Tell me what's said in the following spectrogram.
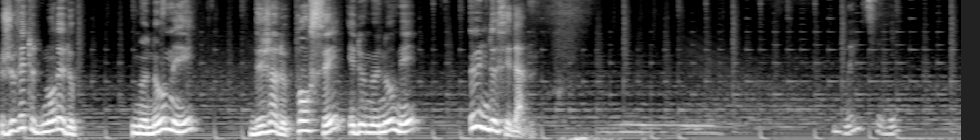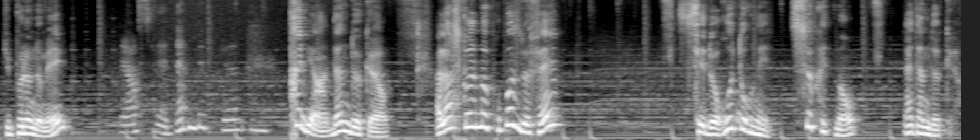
Je vais te demander de me nommer, déjà de penser et de me nommer une de ces dames. Oui, c'est bien. Tu peux le nommer. Alors, c'est la dame de cœur. Très bien, dame de cœur. Alors ce que je me propose de faire, c'est de retourner secrètement la dame de cœur.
